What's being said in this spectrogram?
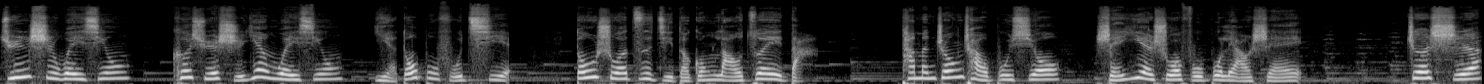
军事卫星、科学实验卫星也都不服气。都说自己的功劳最大，他们争吵不休，谁也说服不了谁。这时，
